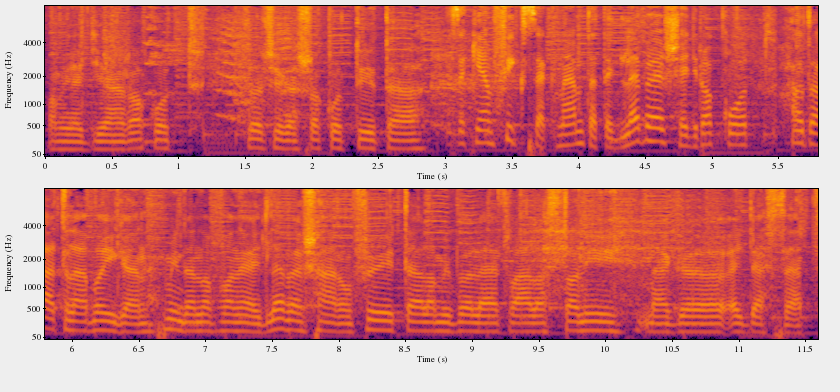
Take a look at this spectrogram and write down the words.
ami egy ilyen rakott, zöldséges rakott étel. Ezek ilyen fixek, nem? Tehát egy leves, egy rakott? Hát általában igen. Minden nap van egy leves, három főétel, amiből lehet választani, meg egy desszert.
